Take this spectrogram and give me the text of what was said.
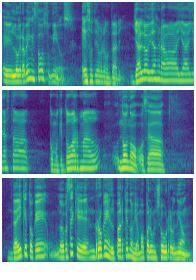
Eh, lo grabé en Estados Unidos. Eso te iba a preguntar. ¿Ya lo habías grabado ya? ¿Ya estaba como que todo armado? No, no, o sea, de ahí que toqué... Lo que pasa es que Rock en el Parque nos llamó para un show reunión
